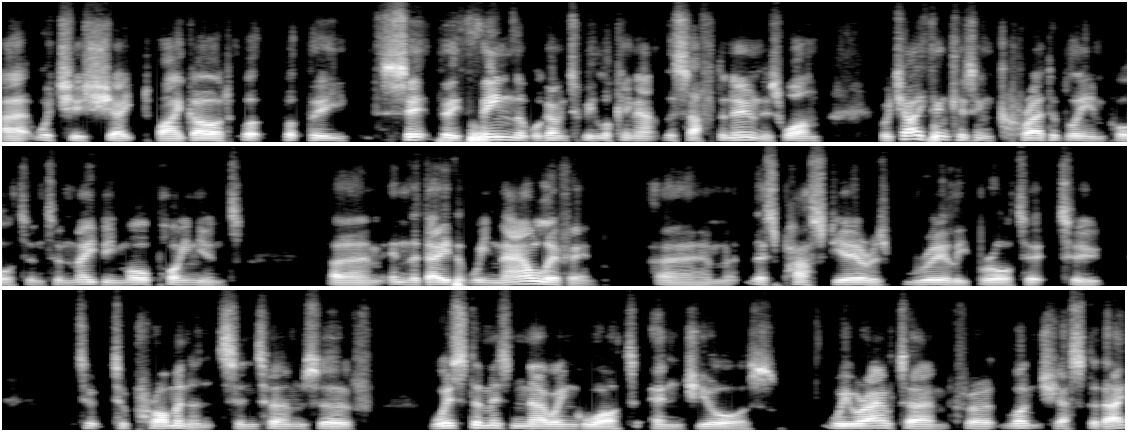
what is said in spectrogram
uh, which is shaped by God. But but the the theme that we're going to be looking at this afternoon is one which I think is incredibly important and maybe more poignant um, in the day that we now live in. Um, this past year has really brought it to, to to prominence in terms of wisdom is knowing what endures. We were out um, for lunch yesterday,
